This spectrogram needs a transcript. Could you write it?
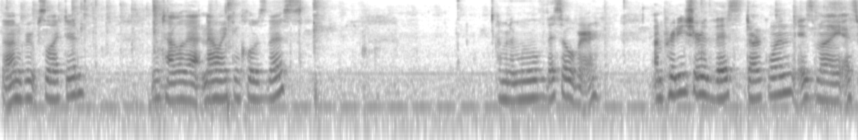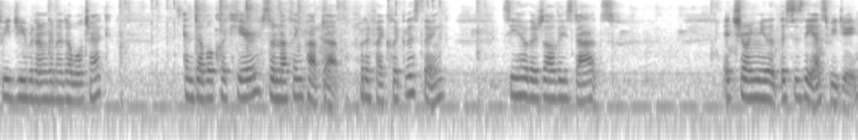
the ungroup selected, and toggle that. Now I can close this. I'm gonna move this over. I'm pretty sure this dark one is my SVG, but I'm gonna double check and double click here so nothing popped up. But if I click this thing, see how there's all these dots? It's showing me that this is the SVG.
